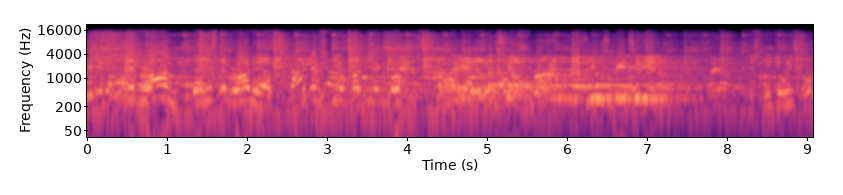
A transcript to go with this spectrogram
LeBron! Das ist LeBron hier. Mit dem Stirnband irgendwo. Okay, let's go. Brian Matthews BCW. Der springt ja auch nicht hoch.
